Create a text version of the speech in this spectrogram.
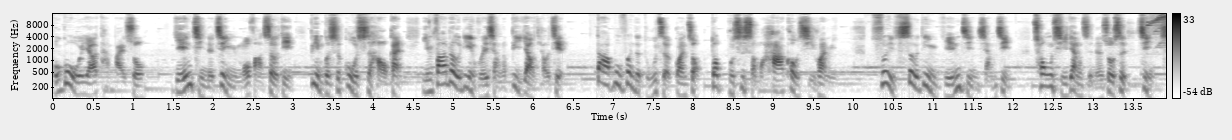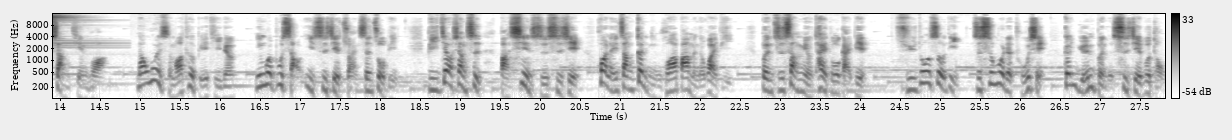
不过我也要坦白说，严谨的剑与魔法设定，并不是故事好看、引发热烈回响的必要条件。大部分的读者观众都不是什么哈扣奇幻迷，所以设定严谨详尽，充其量只能说是锦上添花。那为什么要特别提呢？因为不少异世界转生作品，比较像是把现实世界换了一张更五花八门的外皮，本质上没有太多改变。许多设定只是为了凸显跟原本的世界不同，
